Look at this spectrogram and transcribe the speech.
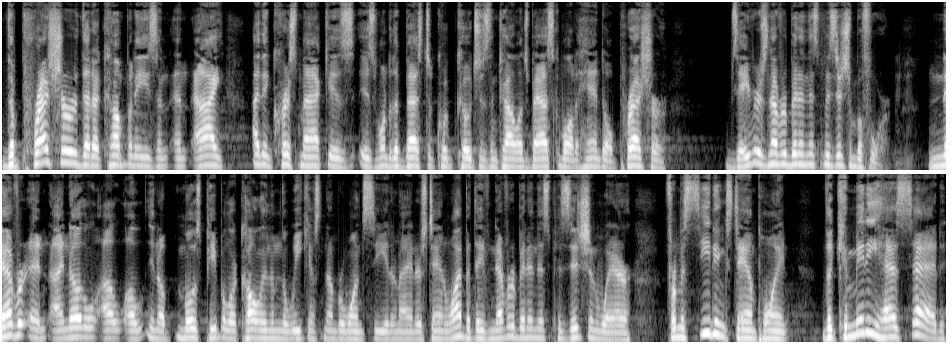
the pressure that accompanies, and, and I, I think Chris Mack is, is one of the best equipped coaches in college basketball to handle pressure. Xavier's never been in this position before. Mm-hmm. Never, and I know I'll, I'll, you know most people are calling them the weakest number one seed, and I understand why. But they've never been in this position where, from a seeding standpoint, the committee has said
